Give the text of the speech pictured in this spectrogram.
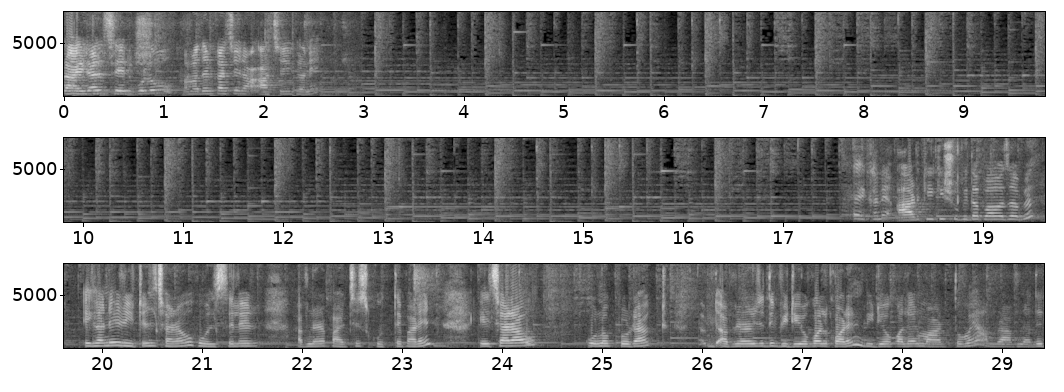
ব্রাইডাল। সেটগুলো আমাদের কাছে আছে এখানে। এখানে আর কি কি সুবিধা পাওয়া যাবে? এখানে রিটেল ছাড়াও হোলসেলের আপনারা পারচেস করতে পারেন। এছাড়াও কোনো প্রোডাক্ট আপনারা যদি ভিডিও কল করেন ভিডিও কলের মাধ্যমে আমরা আপনাদের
